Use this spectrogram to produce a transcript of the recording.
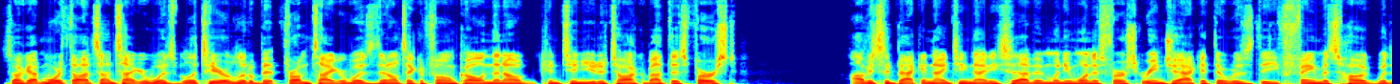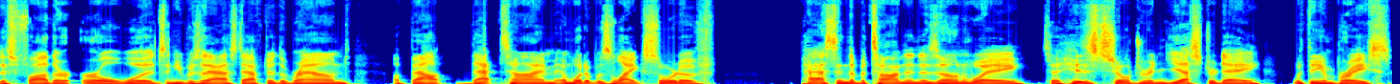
So I've got more thoughts on Tiger Woods, but let's hear a little bit from Tiger Woods. Then I'll take a phone call and then I'll continue to talk about this. First, obviously back in 1997 when he won his first green jacket there was the famous hug with his father earl woods and he was asked after the round about that time and what it was like sort of passing the baton in his own way to his children yesterday with the embrace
